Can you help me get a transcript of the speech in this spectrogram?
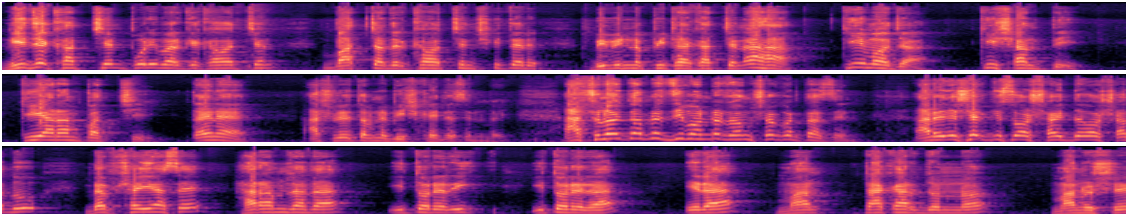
নিজে খাচ্ছেন, পরিবারকে খাওয়াচ্ছেন, বাচ্চাদের খাওয়াচ্ছেন, শীতের বিভিন্ন পিঠা খাচ্ছেন, আহা, কি মজা, কি শান্তি, কি আরাম পাচ্ছি, তাই না? আসলে তো আপনি বিষ খাইতেছেন ভাই। আসলেই তো আপনি জীবনটা ধ্বংস করতেছেন। আর এই দেশের কিছু অসাধ্য অসাধু ব্যবসায়ী আছে, হারামজাদা, ইতরের ইতরেরা, এরা মান টাকার জন্য মানুষে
